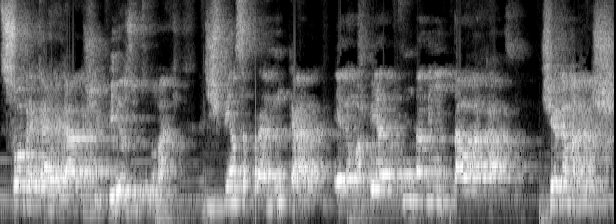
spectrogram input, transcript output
sobrecarregados de peso e tudo mais. Dispensa para mim, cara, ela é uma pedra fundamental da casa. Chega mais.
